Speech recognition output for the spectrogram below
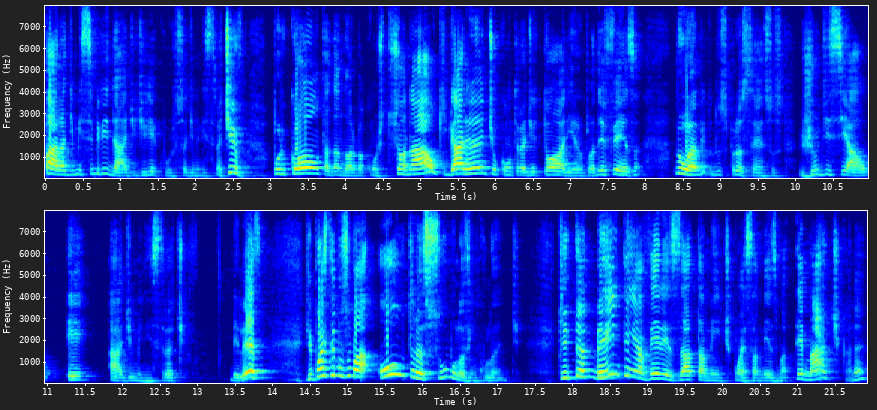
para admissibilidade de recurso administrativo, por conta da norma constitucional que garante o contraditório e ampla defesa no âmbito dos processos judicial e administrativo. Beleza? Depois temos uma outra súmula vinculante que também tem a ver exatamente com essa mesma temática, né?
